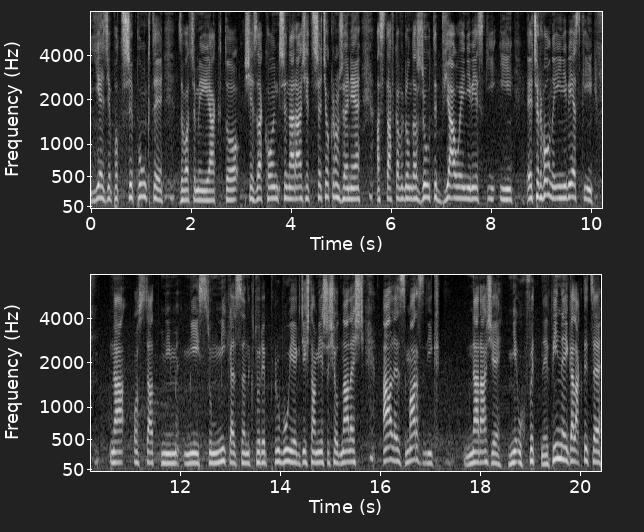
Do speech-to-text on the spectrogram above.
jedzie po trzy punkty. Zobaczymy jak to się zakończy. Na razie trzecie okrążenie, a stawka wygląda żółty, biały, niebieski i e, czerwony i niebieski. Na ostatnim miejscu Mikkelsen, który próbuje gdzieś tam jeszcze się odnaleźć, ale Zmarzlik na razie nieuchwytny. W innej galaktyce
